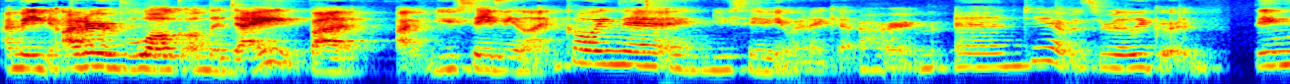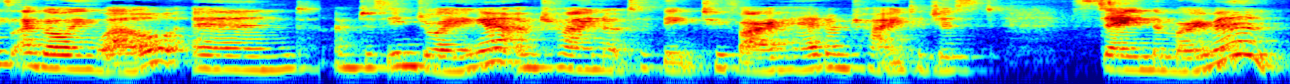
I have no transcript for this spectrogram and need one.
I mean, I don't vlog on the date, but you see me like going there and you see me when I get home. And yeah, it was really good. Things are going well and I'm just enjoying it. I'm trying not to think too far ahead. I'm trying to just stay in the moment.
